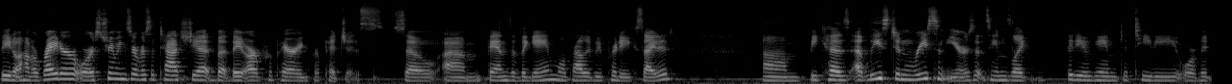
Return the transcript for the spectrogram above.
They don't have a writer or a streaming service attached yet, but they are preparing for pitches. So um, fans of the game will probably be pretty excited. um, because at least in recent years, it seems like video game to TV or vid-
